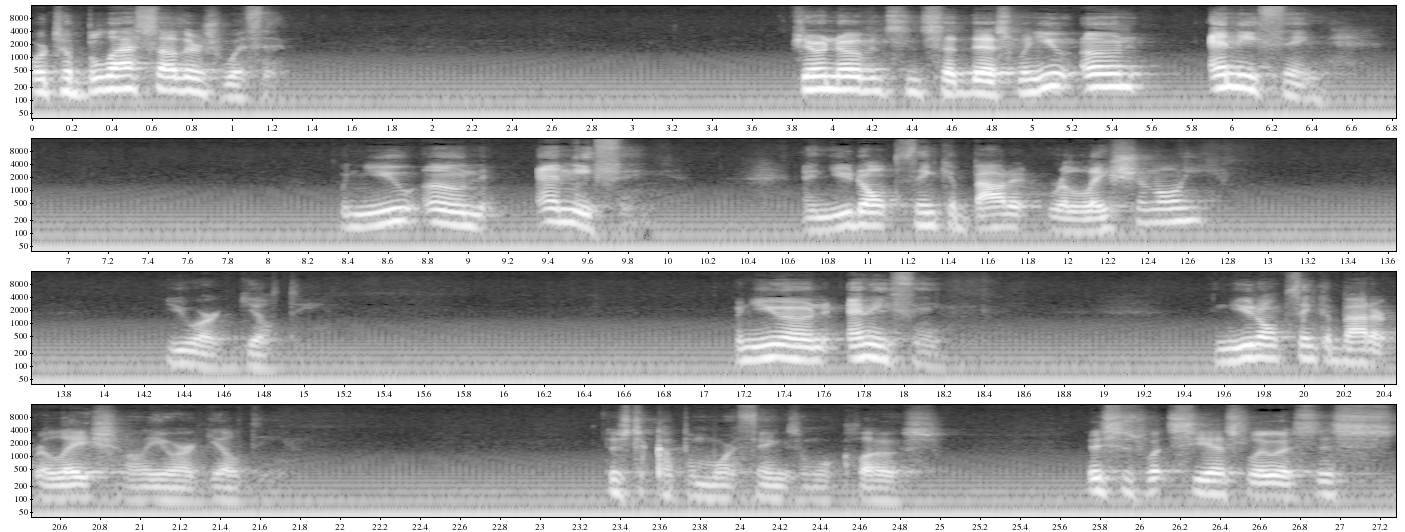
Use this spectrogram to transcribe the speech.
or to bless others with it. Joe Novenson said this When you own anything, when you own anything and you don't think about it relationally, you are guilty. When you own anything and you don't think about it relationally, you are guilty. Just a couple more things and we'll close. This is what C.S. Lewis, this,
